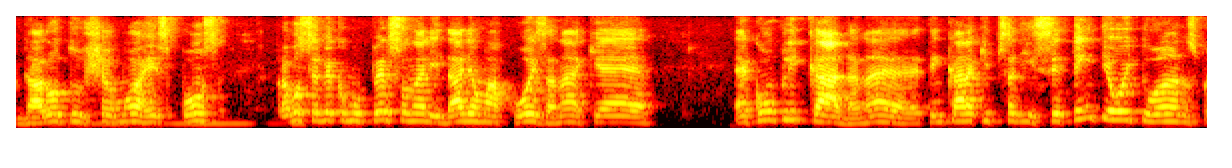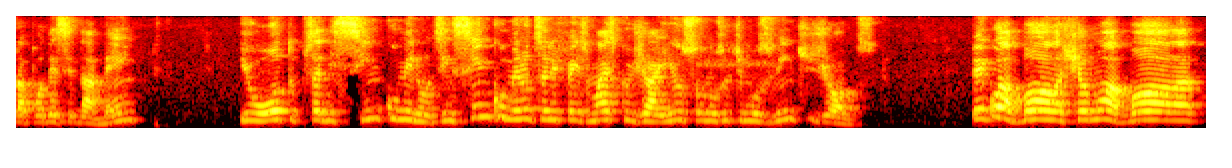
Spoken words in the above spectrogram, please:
O garoto chamou a responsa para você ver como personalidade é uma coisa, né? Que é é complicada, né? Tem cara que precisa de 78 anos para poder se dar bem e o outro precisa de 5 minutos. Em 5 minutos ele fez mais que o Jailson nos últimos 20 jogos. Pegou a bola, chamou a bola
